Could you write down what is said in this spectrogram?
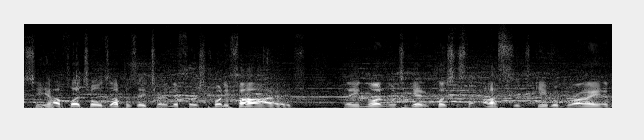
See how Fletch holds up as they turn the first 25. Lane one, once again, closest to us, it's Gabe O'Brien.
